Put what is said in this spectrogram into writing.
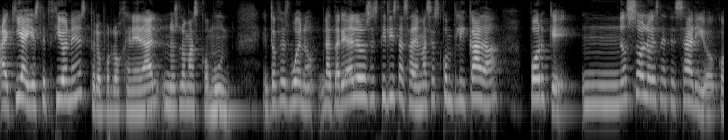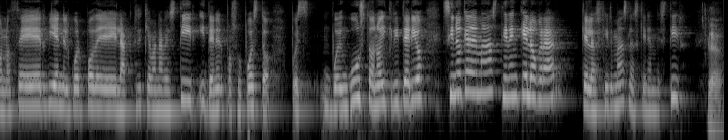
aquí hay excepciones, pero por lo general no es lo más común. Entonces, bueno, la tarea de los estilistas además es complicada porque no solo es necesario conocer bien el cuerpo de la actriz que van a vestir y tener, por supuesto, pues buen gusto ¿no? y criterio, sino que además tienen que lograr que las firmas las quieran vestir. Claro.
